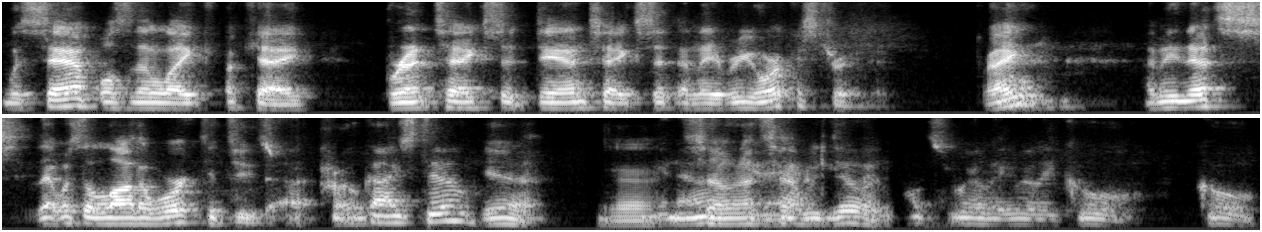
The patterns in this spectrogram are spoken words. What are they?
with samples, and then like, okay, Brent takes it, Dan takes it, and they reorchestrate it, right? I mean, that's that was a lot of work to do That's that. what pro guys do. Yeah. yeah. You know. So that's how we do it. That's really really cool. Cool.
